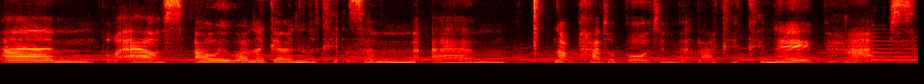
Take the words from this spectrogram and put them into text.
Um, what else? Oh, we want to go and look at some, um, not paddle boarding, but like a canoe perhaps.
